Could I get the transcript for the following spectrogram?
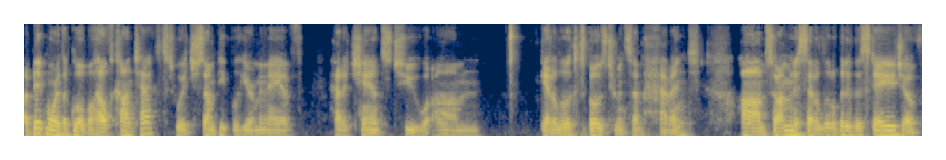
a bit more the global health context, which some people here may have had a chance to um, get a little exposed to and some haven't. Um, so I'm gonna set a little bit of the stage of,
